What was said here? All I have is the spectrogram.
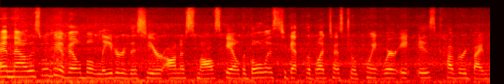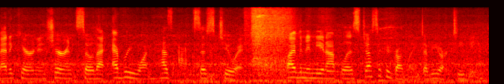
And now this will be available later this year on a small scale. The goal is to get the blood test to a point where it is covered by Medicare and insurance so that everyone has access to it. Live in Indianapolis, Jessica Grunling, WRTV.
